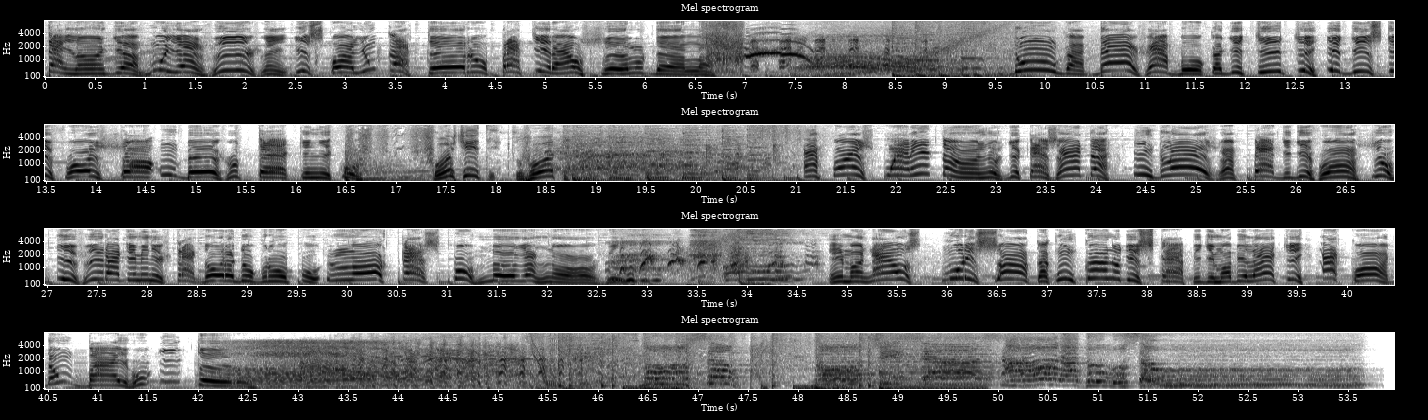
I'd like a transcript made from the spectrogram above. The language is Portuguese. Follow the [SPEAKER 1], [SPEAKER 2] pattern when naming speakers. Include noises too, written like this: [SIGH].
[SPEAKER 1] Tailândia, mulher virgem escolhe um carteiro pra tirar o selo dela. [LAUGHS] Dunga beija a boca de Tite e diz que foi só um beijo técnico.
[SPEAKER 2] Ô, Tite, vote.
[SPEAKER 1] Após 40 anos de casada, inglesa pede divórcio e vira administradora do grupo Loucas por 69. [LAUGHS] Em Manaus, muriçoca com cano de escape de mobilete acorda um bairro inteiro.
